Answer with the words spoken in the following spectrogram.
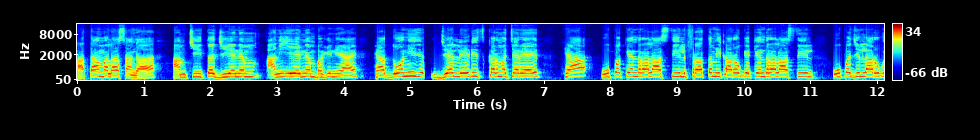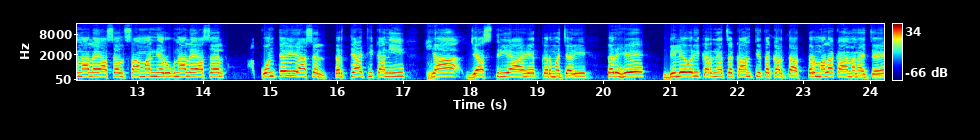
आता मला सांगा आमची इथं जी एन एम आणि ए एन एम भगिनी आहे ह्या दोन्ही जे लेडीज कर्मचारी आहेत ह्या उपकेंद्राला असतील प्राथमिक आरोग्य केंद्राला असतील उपजिल्हा रुग्णालय असेल सामान्य रुग्णालय असेल कोणत्याही असेल तर त्या ठिकाणी ह्या ज्या स्त्रिया आहेत कर्मचारी तर हे डिलेवरी करण्याचं काम तिथं करतात. तर मला काय म्हणायचं आहे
